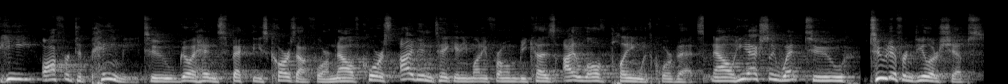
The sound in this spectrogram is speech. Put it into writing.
he offered to pay me to go ahead and spec these cars out for him. Now, of course, I didn't take any money from him because I love playing with Corvettes. Now, he actually went to two different dealerships.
